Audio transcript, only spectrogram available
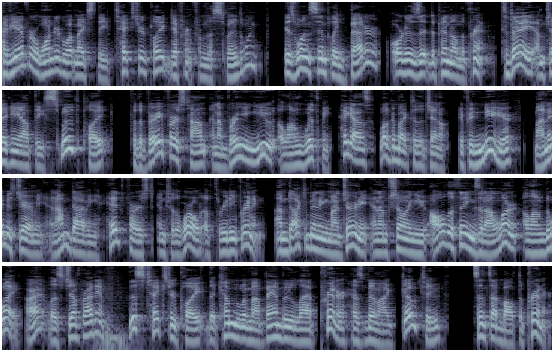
Have you ever wondered what makes the textured plate different from the smooth one? Is one simply better or does it depend on the print? Today I'm checking out the smooth plate for the very first time and I'm bringing you along with me. Hey guys, welcome back to the channel. If you're new here, my name is Jeremy and I'm diving headfirst into the world of 3D printing. I'm documenting my journey and I'm showing you all the things that I learned along the way. All right, let's jump right in. This textured plate that comes with my Bambu Lab printer has been my go-to since I bought the printer.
